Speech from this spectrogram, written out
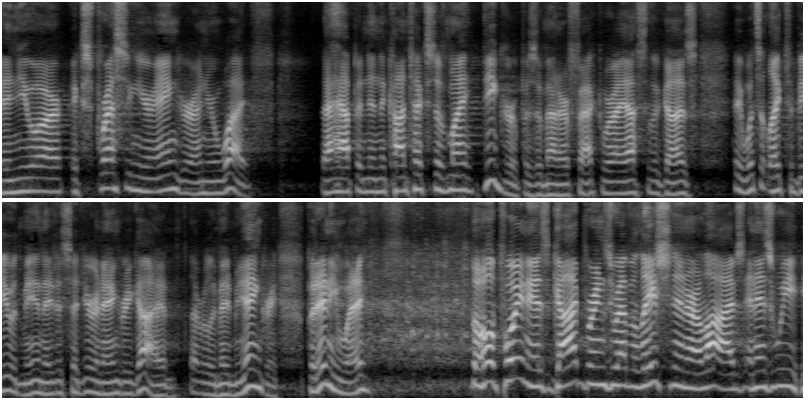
and you are expressing your anger on your wife. That happened in the context of my D group, as a matter of fact, where I asked the guys, hey, what's it like to be with me? And they just said, you're an angry guy. And that really made me angry. But anyway, the whole point is God brings revelation in our lives. And as we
